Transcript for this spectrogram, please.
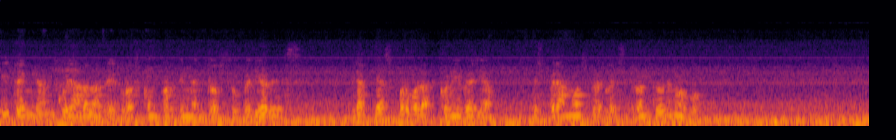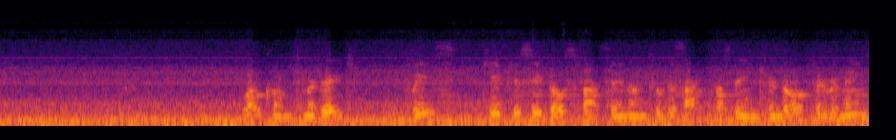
y tengan cuidado al abrir los compartimentos superiores. Gracias por volar con Iberia. Esperamos verles pronto de nuevo. Welcome to Madrid. Please keep your seatbelts fastened until the sign has been turned off and remain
